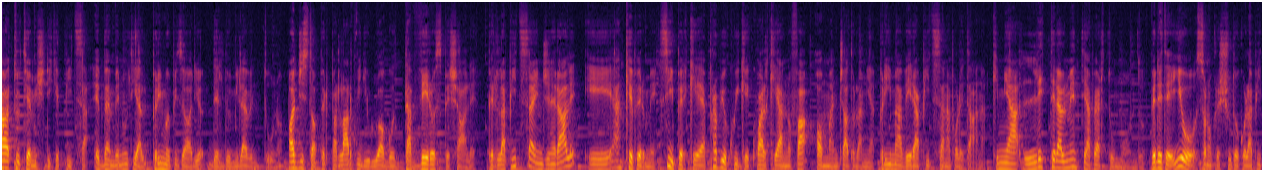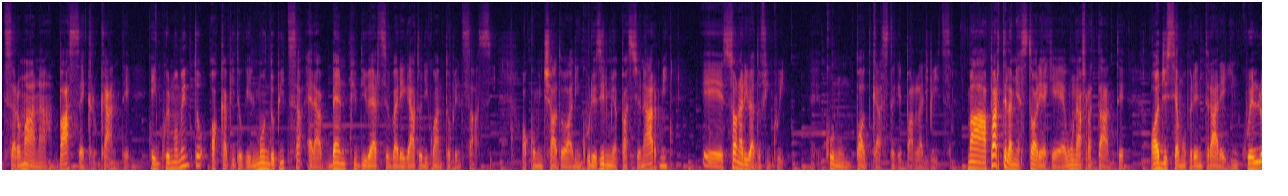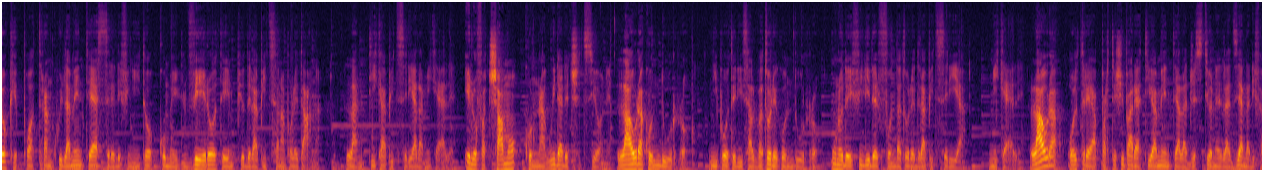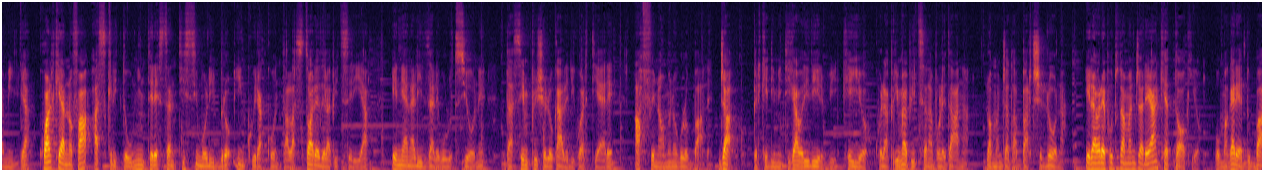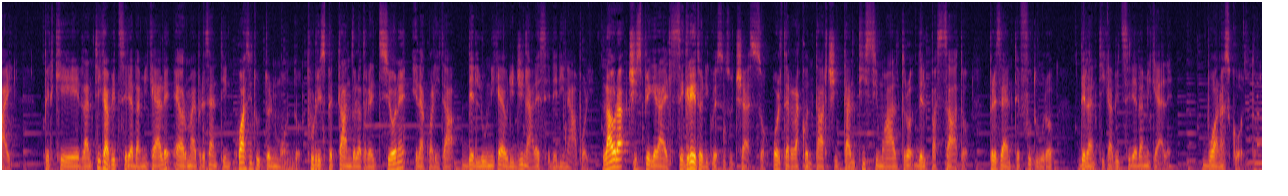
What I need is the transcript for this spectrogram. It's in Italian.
Ciao a tutti amici di Che Pizza e benvenuti al primo episodio del 2021. Oggi sto per parlarvi di un luogo davvero speciale, per la pizza in generale e anche per me. Sì, perché è proprio qui che qualche anno fa ho mangiato la mia prima vera pizza napoletana, che mi ha letteralmente aperto un mondo. Vedete, io sono cresciuto con la pizza romana, bassa e croccante, e in quel momento ho capito che il mondo pizza era ben più diverso e variegato di quanto pensassi. Ho cominciato ad incuriosirmi e appassionarmi e sono arrivato fin qui eh, con un podcast che parla di pizza. Ma a parte la mia storia che è una fra tante, oggi stiamo per entrare in quello che può tranquillamente essere definito come il vero tempio della pizza napoletana, l'antica pizzeria da Michele. E lo facciamo con una guida d'eccezione, Laura Condurro, nipote di Salvatore Condurro, uno dei figli del fondatore della pizzeria, Michele. Laura, oltre a partecipare attivamente alla gestione dell'azienda di famiglia, qualche anno fa ha scritto un interessantissimo libro in cui racconta la storia della pizzeria e ne analizza l'evoluzione da semplice locale di quartiere a fenomeno globale. Già, perché dimenticavo di dirvi che io quella prima pizza napoletana l'ho mangiata a Barcellona e l'avrei potuta mangiare anche a Tokyo o magari a Dubai perché l'antica pizzeria da Michele è ormai presente in quasi tutto il mondo, pur rispettando la tradizione e la qualità dell'unica e originale sede di Napoli. Laura ci spiegherà il segreto di questo successo, oltre a raccontarci tantissimo altro del passato, presente e futuro dell'antica pizzeria da Michele. Buon ascolto.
